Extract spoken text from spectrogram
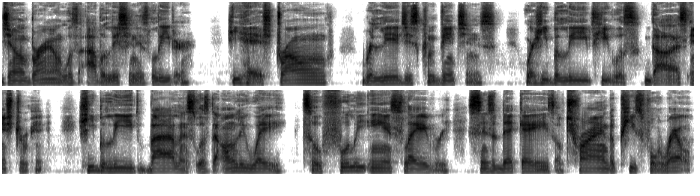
John Brown was an abolitionist leader. He had strong religious conventions where he believed he was God's instrument. He believed violence was the only way to fully end slavery since decades of trying the peaceful route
